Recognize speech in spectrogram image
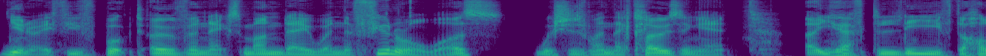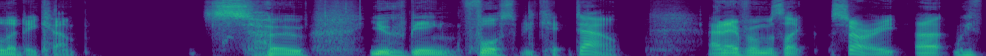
you know, if you've booked over next Monday when the funeral was, which is when they're closing it, uh, you have to leave the holiday camp. So you're being forced to be kicked out. And everyone was like, sorry, uh, we've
